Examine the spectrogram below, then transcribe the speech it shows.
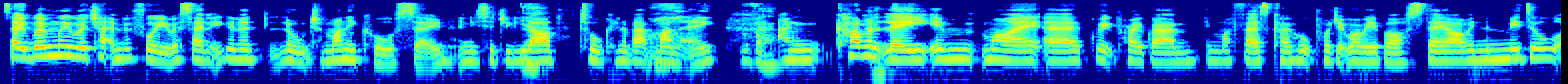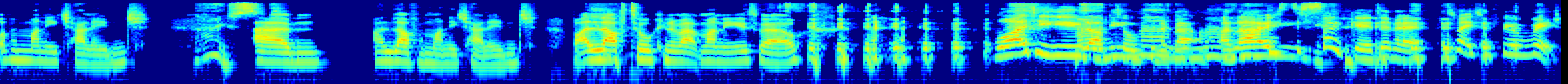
So when we were chatting before, you were saying that you're going to launch a money course soon, and you said you yeah. love talking about oh, money. And currently, in my uh, group program, in my first cohort, Project Warrior Boss, they are in the middle of a money challenge. Nice. Um, I love a money challenge, but I love talking about money as well. Why do you money, love talking money, about? Money. I know it's just so good, isn't it? It makes me feel rich.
